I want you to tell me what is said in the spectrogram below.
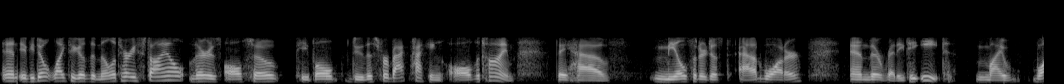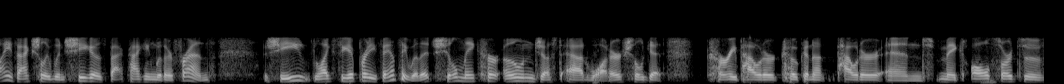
And if you don't like to go the military style, there's also people do this for backpacking all the time. They have meals that are just add water and they're ready to eat. My wife actually when she goes backpacking with her friends, she likes to get pretty fancy with it. She'll make her own just add water. She'll get curry powder, coconut powder, and make all sorts of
